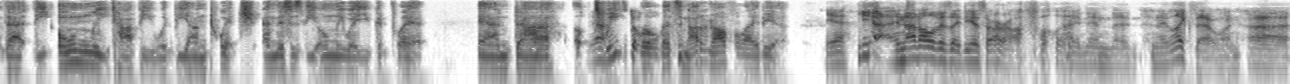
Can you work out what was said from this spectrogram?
that the only copy would be on Twitch, and this is the only way you could play it. And uh, Yeah. tweaked a little. That's not an awful idea. yeah. Yeah, and not all of his ideas are awful, and and, and I like that one. Uh,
